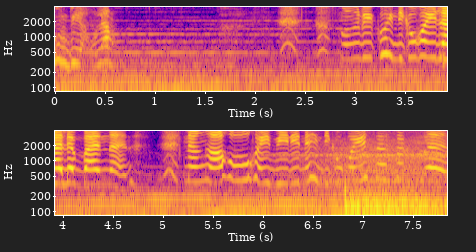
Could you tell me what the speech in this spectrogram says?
kundi ako lang. Mang Rico, hindi ko kayo lalabanan. Nangako ko kay Billy na hindi ko kayo sasaktan.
